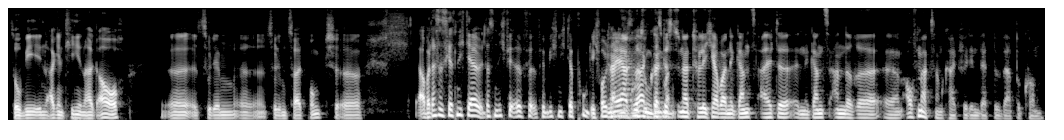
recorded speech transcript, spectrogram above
so wie in Argentinien halt auch zu dem zu dem Zeitpunkt. Aber das ist jetzt nicht der, das ist nicht für, für, für mich nicht der Punkt. Ich wollte naja, gut, sagen, so könntest du natürlich aber eine ganz alte, eine ganz andere äh, Aufmerksamkeit für den Wettbewerb bekommen.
